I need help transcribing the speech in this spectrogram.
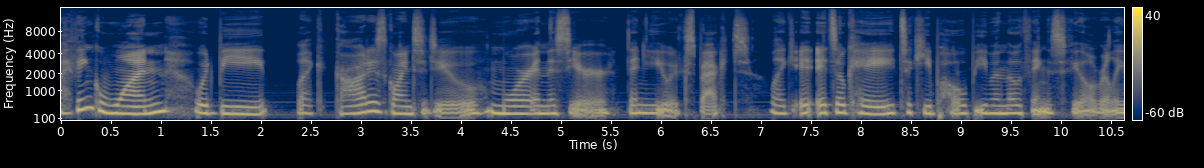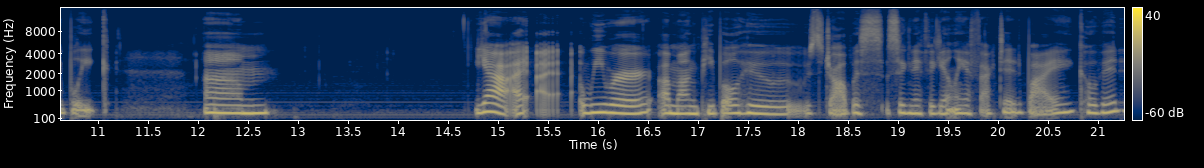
I think one would be like God is going to do more in this year than you expect. Like it, it's okay to keep hope even though things feel really bleak. Um yeah, I, I we were among people whose job was significantly affected by COVID.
